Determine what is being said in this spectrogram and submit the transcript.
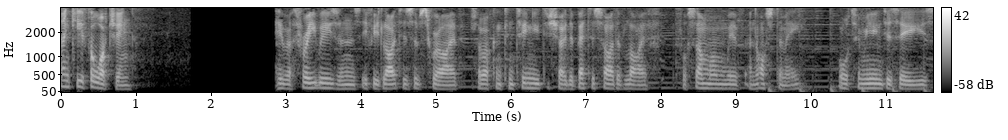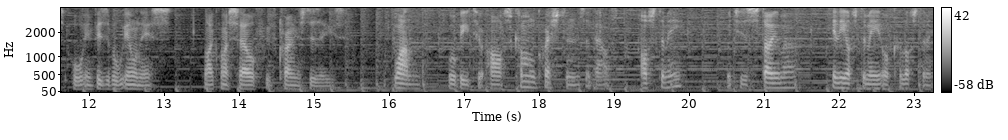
Thank you for watching. Here are three reasons if you'd like to subscribe so I can continue to show the better side of life for someone with an ostomy, autoimmune disease or invisible illness like myself with Crohn's disease. One will be to ask common questions about ostomy, which is stoma, ileostomy or colostomy,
